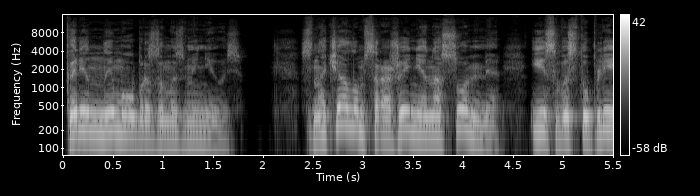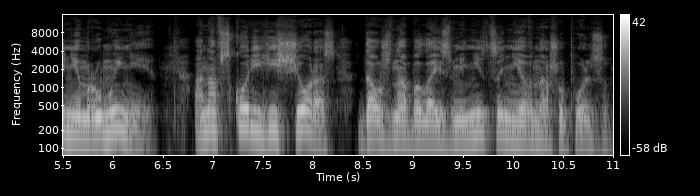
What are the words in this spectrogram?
коренным образом изменилась. С началом сражения на Сомме и с выступлением Румынии она вскоре еще раз должна была измениться не в нашу пользу.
